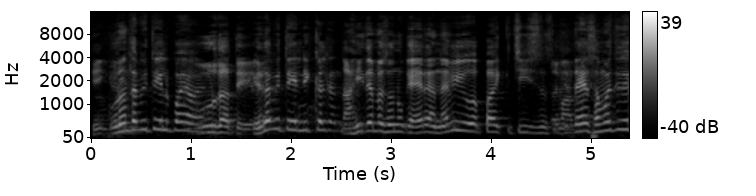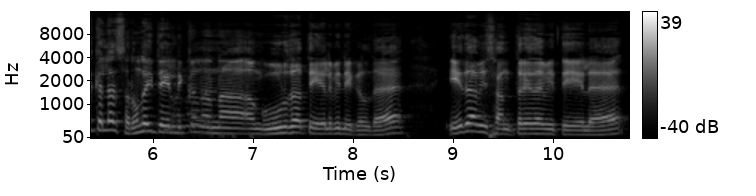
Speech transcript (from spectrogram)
ਠੀਕ ਗੁਰਾਂ ਦਾ ਵੀ ਤੇਲ ਪਾਇਆ ਹੋਇਆ। ਅੰਗੂਰ ਦਾ ਤੇਲ ਇਹਦਾ ਵੀ ਤੇਲ ਨਿਕਲ ਜਾਂਦਾ। ਤਾਂ ਹੀ ਤਾਂ ਮੈਂ ਤੁਹਾਨੂੰ ਕਹਿ ਰਿਹਾ ਨਾ ਵੀ ਉਹ ਆਪਾਂ ਇੱਕ ਚੀਜ਼ ਸਮਾਨ ਜਿੱਦਾਂ ਇਹ ਸਮਝਦੇ ਸੀ ਇਕੱਲਾ ਸਰੋਂ ਦਾ ਹੀ ਤੇਲ ਨਿਕਲ ਨਾ ਨਾ ਅੰਗੂਰ ਦਾ ਤੇਲ ਵੀ ਨਿਕਲਦਾ ਹੈ। ਇਹਦਾ ਵੀ ਸੰਤਰੇ ਦਾ ਵੀ ਤੇਲ ਹੈ।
